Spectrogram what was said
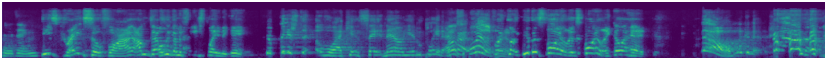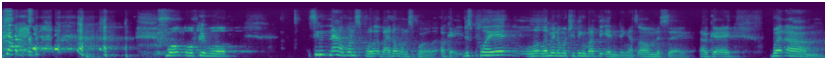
Amazing. He's great so far. I, I'm definitely going to finish playing the game. You finished it. Oh, well, I can't say it now. You haven't played it. Well, spoil it for him. look, you can spoil it. Spoil it. Go ahead. no, look at that. well, okay, well. See, now I want to spoil it, but I don't want to spoil it. Okay, just play it. Let, let me know what you think about the ending. That's all I'm gonna say. Okay. But um,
